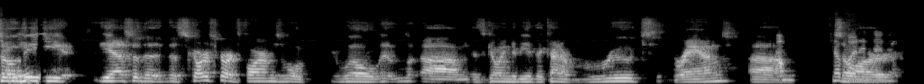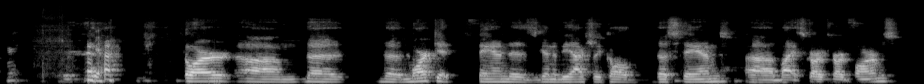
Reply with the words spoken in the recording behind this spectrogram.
So venues? the yeah, so the the Skarsgard Farms will will um, is going to be the kind of root brand. Um, no so our intended. so our um, the the market stand is going to be actually called the Stand uh, by Skarsgard Farms,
